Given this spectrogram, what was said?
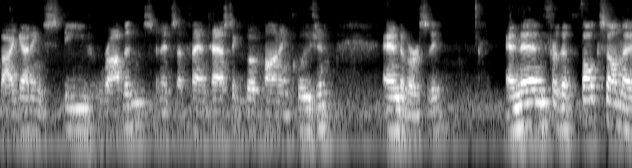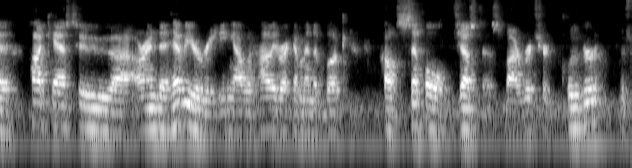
by a guy named Steve Robbins, and it's a fantastic book on inclusion and diversity. And then for the folks on the podcast who uh, are into heavier reading, I would highly recommend a book called Simple Justice by Richard Kluger. It was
